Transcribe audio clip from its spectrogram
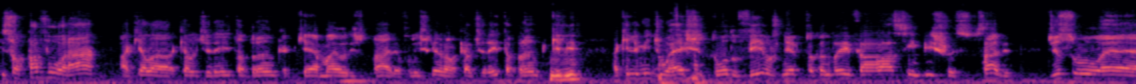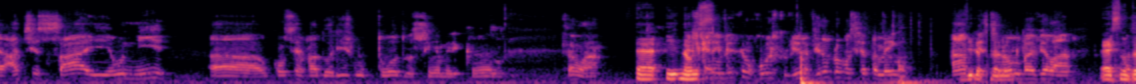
isso apavorar aquela, aquela direita branca que é a maioritária. Eu falei esquerda, não, aquela direita branca, aquele, aquele Midwest todo, ver os negros tocando, vai falar assim, bicho, isso, sabe? Disso é atiçar e unir ah, o conservadorismo todo, assim, americano. Sei lá. É, e não, Eles querem ver teu rosto, vira, vira pra você também. Ah, Vira porque senão mim. não vai ver lá. É, se não vê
